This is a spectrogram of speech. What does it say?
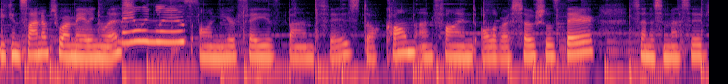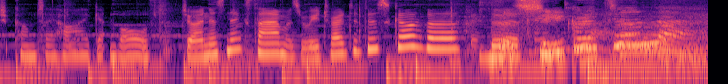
You can sign up to our mailing list, Mailing list! on yourfavebandfizz.com and find all of our socials there. Send us a message, come say hi, get involved. Join us next time as we try to discover The secret to life.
